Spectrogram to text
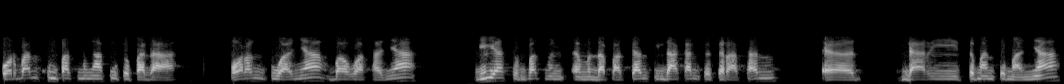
korban sempat mengaku kepada orang tuanya bahwasanya dia sempat eh, mendapatkan tindakan kekerasan eh, dari teman-temannya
